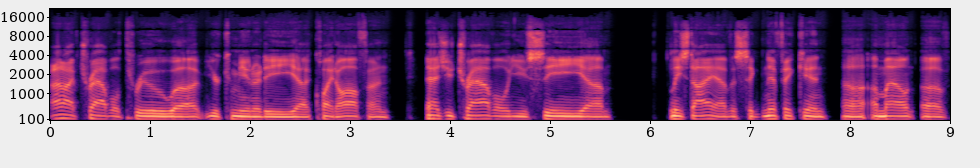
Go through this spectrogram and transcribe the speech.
and I've traveled through uh, your community uh, quite often. As you travel, you see, um, at least I have a significant uh, amount of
